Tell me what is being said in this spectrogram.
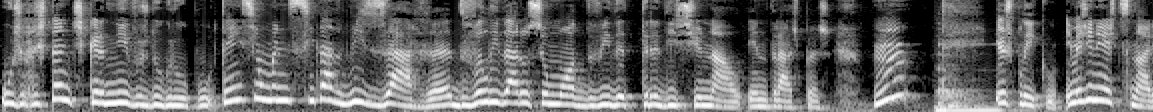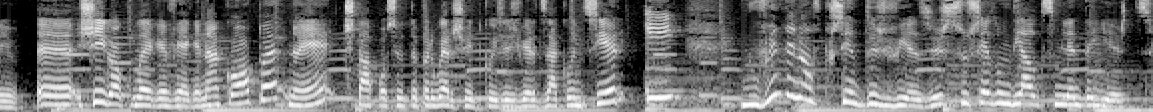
os restantes carnívoros do grupo têm assim uma necessidade bizarra de validar o seu modo de vida tradicional, entre aspas. Hum? Eu explico. Imaginem este cenário. Uh, chega o colega vegan à copa, não é? Destapa o seu tupperware cheio de coisas verdes a acontecer e 99% das vezes sucede um diálogo semelhante a este.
